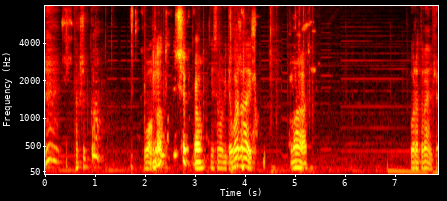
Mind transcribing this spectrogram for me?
Tak szybko? Ło, No to i szybko. niesamowite. Uważaj, Masz. uratowałem cię.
